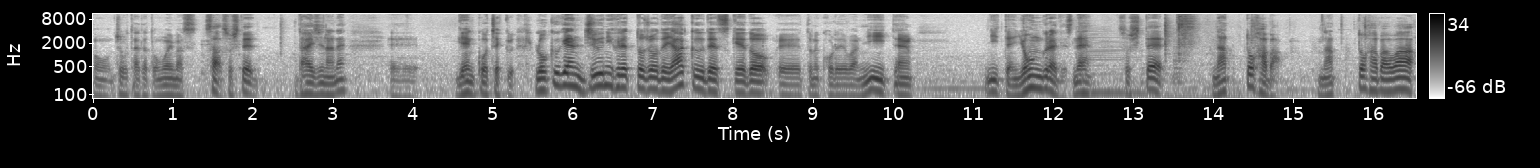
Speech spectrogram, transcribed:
あの状態だと思います。さあそして大事なね、えー原稿チェック。6弦12フレット上で約ですけどえっ、とねこれは2.2.4ぐらいですね。そしてナット幅。ナット幅は、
